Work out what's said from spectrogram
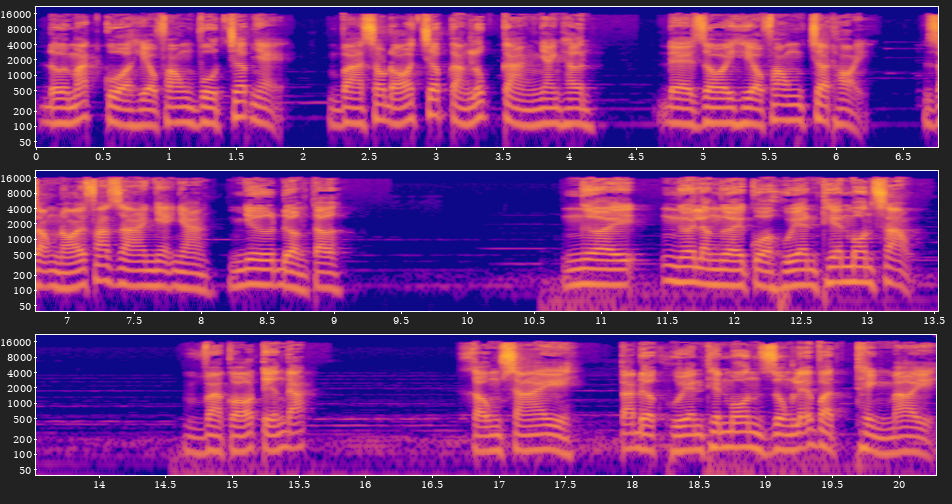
Đôi mắt của Hiểu Phong vụt chớp nhẹ và sau đó chớp càng lúc càng nhanh hơn. Để rồi Hiểu Phong chợt hỏi, giọng nói phát ra nhẹ nhàng như đường tơ. Người, người là người của huyền thiên môn sao? Và có tiếng đáp. Không sai, ta được huyền thiên môn dùng lễ vật thỉnh mời.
